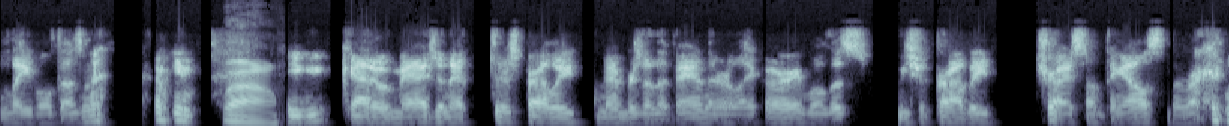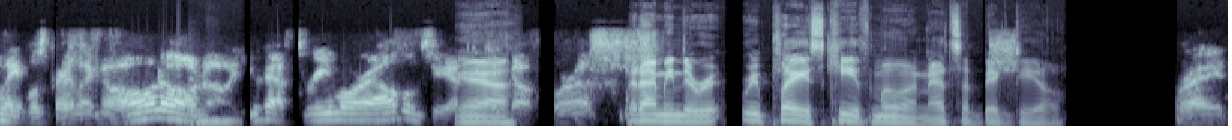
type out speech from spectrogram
label, doesn't it? I mean, Wow. you got to imagine that there's probably members of the band that are like, all right, well, this we should probably try something else. And the record label's probably like, oh no, no, you have three more albums you have Yeah. to pick up for us. But I mean, to re- replace Keith Moon, that's a big deal. Right.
